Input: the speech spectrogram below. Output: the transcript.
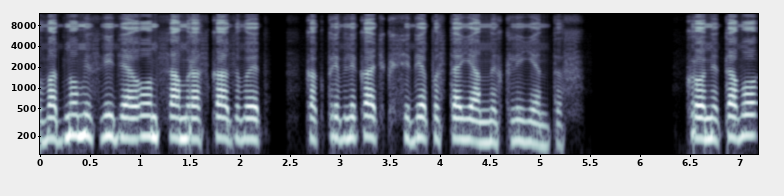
В одном из видео он сам рассказывает, как привлекать к себе постоянных клиентов. Кроме того,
